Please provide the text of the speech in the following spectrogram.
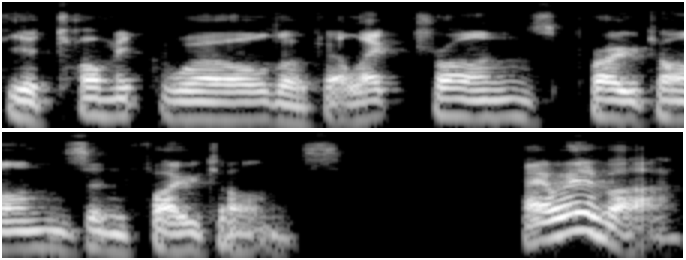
the atomic world of electrons, protons, and photons. However,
